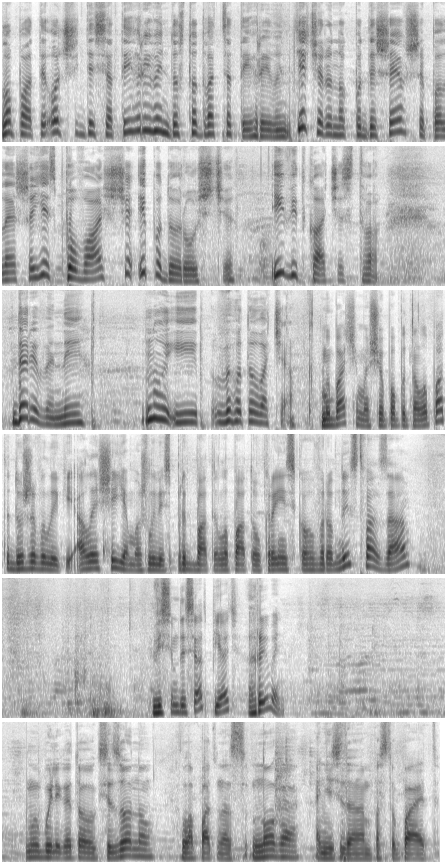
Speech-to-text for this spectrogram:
Лопати від 60 гривень до 120 гривень. Є черенок подешевше, полегше, є поважче і подорожче. І від качества, деревини, ну і виготовача. Ми бачимо, що попит на лопати дуже великий, але ще є можливість придбати лопату українського виробництва за 85 гривень. Мы были готовы к сезону, лопат у нас много, они всегда нам поступают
